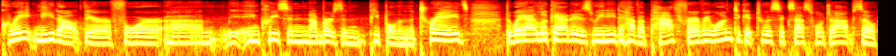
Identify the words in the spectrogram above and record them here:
great need out there for um, increase in numbers and people in the trades. The way I look at it is we need to have a path for everyone to get to a successful job. So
